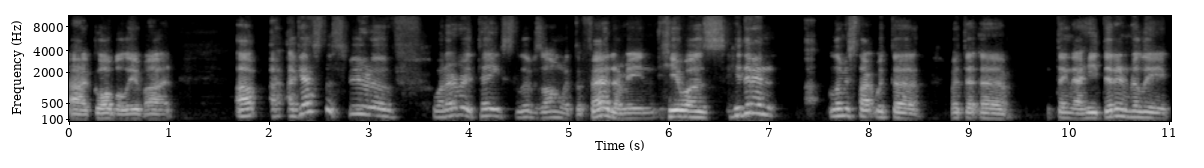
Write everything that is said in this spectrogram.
uh, globally. But uh, I guess the spirit of whatever it takes lives on with the Fed. I mean, he was he didn't. Uh, let me start with the with the uh, thing that he didn't really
